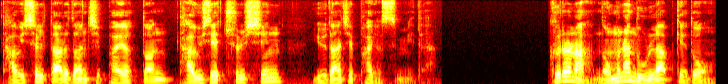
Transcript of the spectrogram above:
다윗을 따르던 지파였던 다윗의 출신 유다 지파였습니다. 그러나 너무나 놀랍게도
